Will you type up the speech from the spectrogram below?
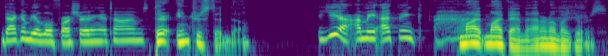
That can be a little frustrating at times. They're interested though. Yeah, I mean, I think My my family. I don't know about yours.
